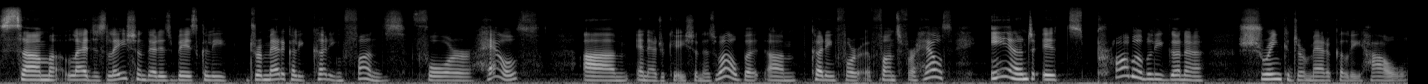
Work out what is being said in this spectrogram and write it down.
some legislation that is basically dramatically cutting funds for health um, and education as well, but um, cutting for uh, funds for health, and it's probably gonna shrink dramatically how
